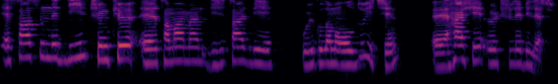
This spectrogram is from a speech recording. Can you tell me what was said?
Esasında değil çünkü e, tamamen dijital bir uygulama olduğu için e, her şey ölçülebilir.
